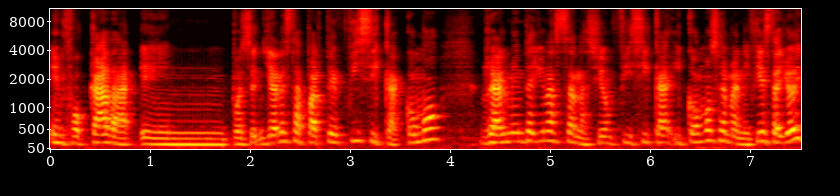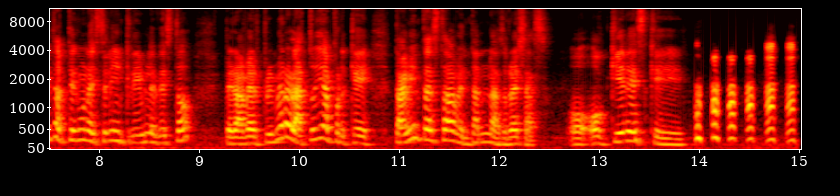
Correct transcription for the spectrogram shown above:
enfocada en, pues ya en esta parte física, cómo realmente hay una sanación física y cómo se manifiesta. Yo ahorita tengo una historia increíble de esto, pero a ver, primero la tuya porque también te has estado aventando unas gruesas. ¿O, o quieres que...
